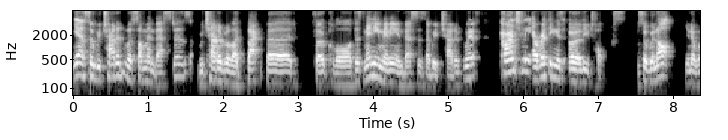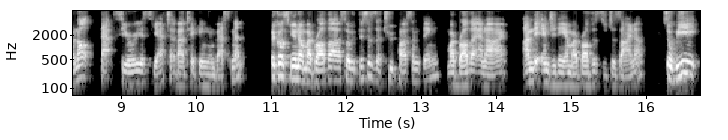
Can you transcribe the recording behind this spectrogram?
Yeah, so we chatted with some investors. We chatted with like Blackbird, Folklore. There's many, many investors that we chatted with. Currently, everything is early talks. So we're not, you know, we're not that serious yet about taking investment because, you know, my brother, so this is a two person thing. My brother and I, I'm the engineer, my brother's the designer. So we,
